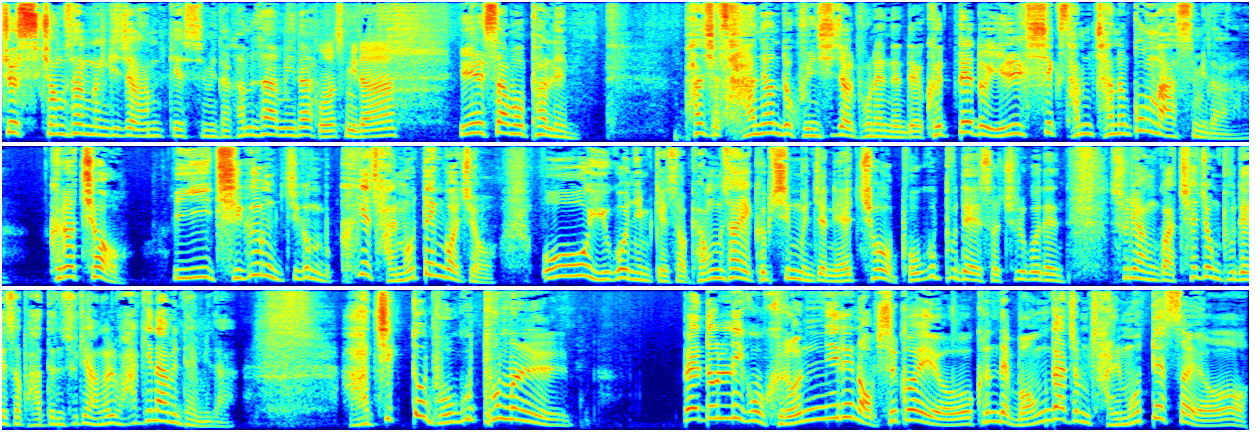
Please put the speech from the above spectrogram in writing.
주스 정상근 기자와 함께 했습니다. 감사합니다. 고맙습니다. 1358님. 84년도 군 시절 보냈는데요. 그때도 일식 3차는 꼭 나왔습니다. 그렇죠. 이 지금 지금 크게 잘못된 거죠. 오유고님께서 병사의 급식 문제는 애초 보급 부대에서 출고된 수량과 최종 부대에서 받은 수량을 확인하면 됩니다. 아직도 보급품을 빼돌리고 그런 일은 없을 거예요. 그런데 뭔가 좀 잘못됐어요.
